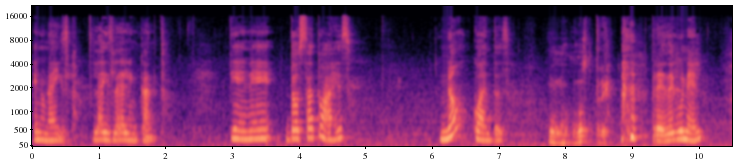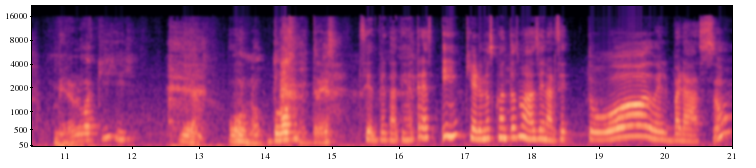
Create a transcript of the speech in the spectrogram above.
en una isla, la isla del encanto. Tiene dos tatuajes. ¿No? ¿Cuántos? Uno, dos, tres. tres según él. Míralo aquí. Mira, uno, dos y tres. Sí, es verdad, tiene tres. Y quiere unos cuantos más llenarse todo el brazo.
